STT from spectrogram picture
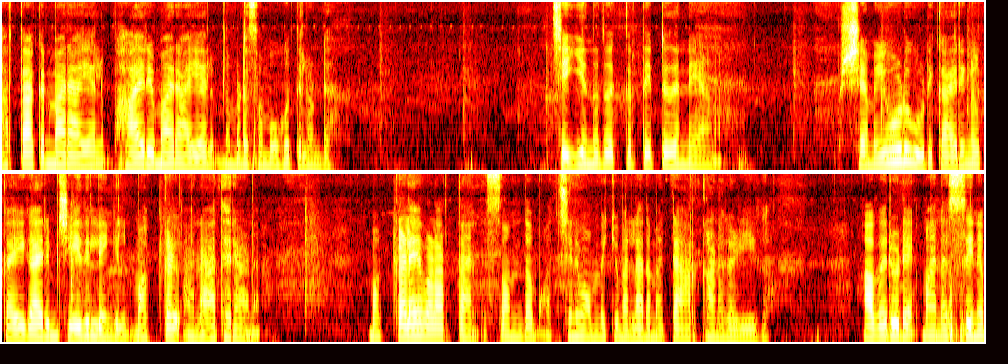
ഭർത്താക്കന്മാരായാലും ഭാര്യമാരായാലും നമ്മുടെ സമൂഹത്തിലുണ്ട്. ചെയ്യുന്നതൊക്കെ തെറ്റ് തന്നെയാണ്. ക്ഷമയോടുകൂടി കാര്യങ്ങൾ കൈകാര്യം ചെയ്തില്ലെങ്കിൽ മക്കൾ അനാഥരാണ്. മക്കളെ വളർത്താൻ സ്വന്തം അച്ഛനും അമ്മയ്ക്കുമല്ലാതെ മറ്റാർക്കാണ് കഴിയുക. അവരുടെ മനസ്സിന്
